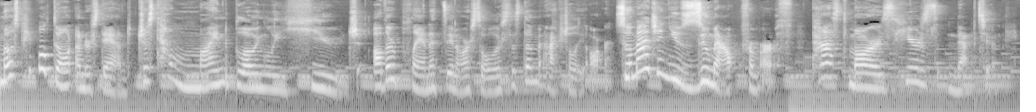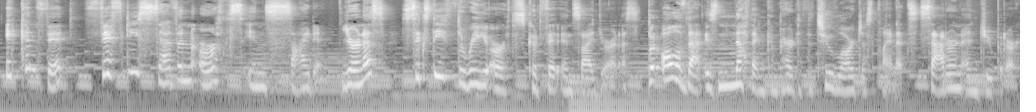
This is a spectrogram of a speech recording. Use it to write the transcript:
Most people don't understand just how mind-blowingly huge other planets in our solar system actually are. So imagine you zoom out from Earth. Past Mars, here's Neptune. It can fit 57 Earths inside it. Uranus, 63 Earths could fit inside Uranus. But all of that is nothing compared to the two largest planets, Saturn and Jupiter.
